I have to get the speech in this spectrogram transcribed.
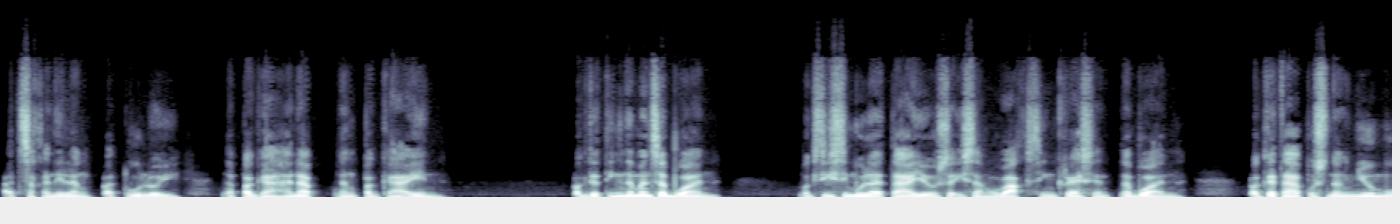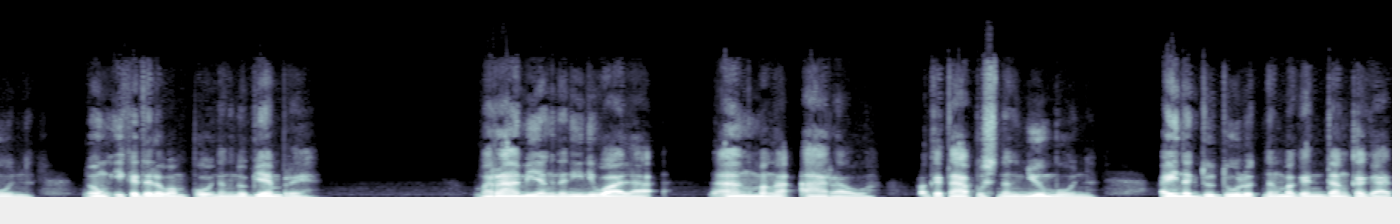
at sa kanilang patuloy na paghahanap ng pagkain. Pagdating naman sa buwan, magsisimula tayo sa isang waxing crescent na buwan pagkatapos ng new moon noong ikadalawampu ng Nobyembre. Marami ang naniniwala na ang mga araw pagkatapos ng new moon ay nagdudulot ng magandang kagat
